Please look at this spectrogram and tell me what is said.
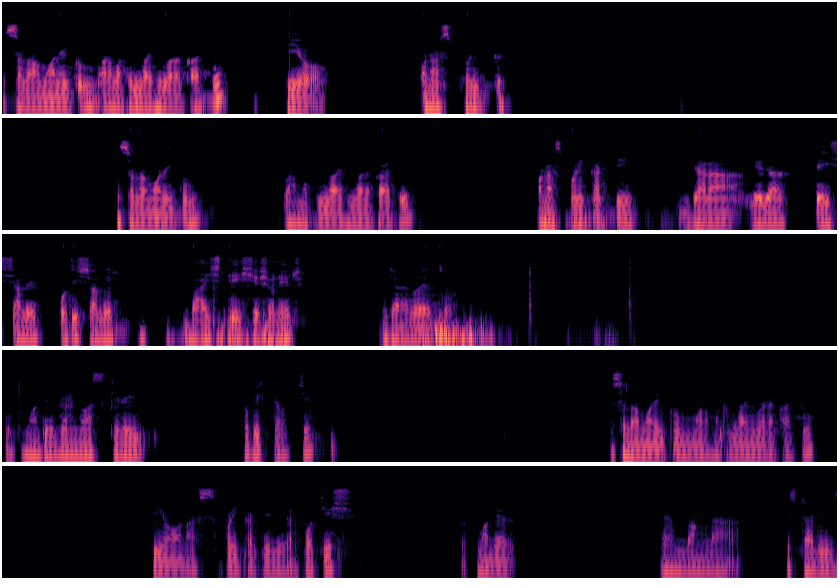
আসসালামু আলাইকুম রহমতুল্লাহি বারাকাতু প্রিয় অনার্স পরীক্ষা আসসালামু আলাইকুম রহমতুল্লাহি বারাকাতু অনার্স পরীক্ষার্থী, যারা দুই হাজার তেইশ সালে পঁচিশ সালের, বাইশ, তেইশ সেশনের যারা রয়েছে। তোমাদের জন্য আজকের এই টপিকটা হচ্ছে আসসালামু আলাইকুম রহমতুল্লাহ বারাকাতু প্রিয় অনার্স পরীক্ষার্থী দুই হাজার পঁচিশ? তোমাদের বাংলা স্টাডিজ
